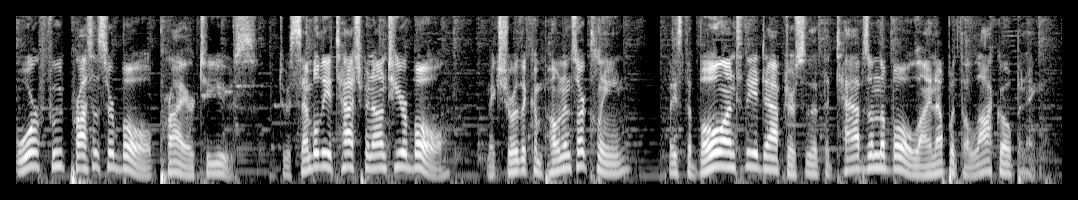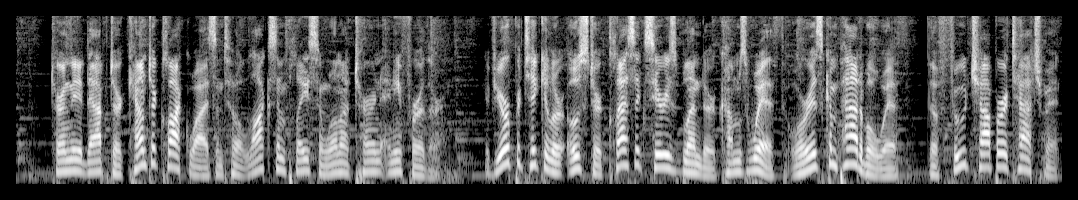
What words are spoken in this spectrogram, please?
or food processor bowl prior to use. To assemble the attachment onto your bowl, make sure the components are clean, place the bowl onto the adapter so that the tabs on the bowl line up with the lock opening. Turn the adapter counterclockwise until it locks in place and will not turn any further. If your particular Oster Classic Series blender comes with or is compatible with the food chopper attachment,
